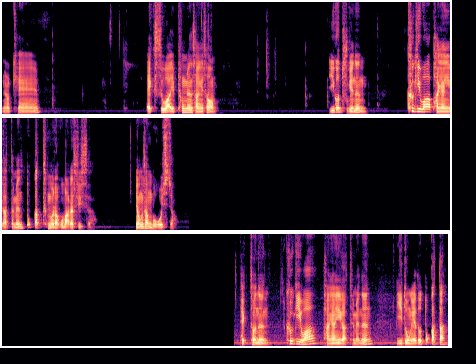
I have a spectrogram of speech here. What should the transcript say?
이렇게 XY 평면상에서 이거 두 개는 크기와 방향이 같다면 똑같은 거라고 말할 수 있어요. 영상 보고 오시죠. 벡터는 크기와 방향이 같으면 이동에도 똑같다.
